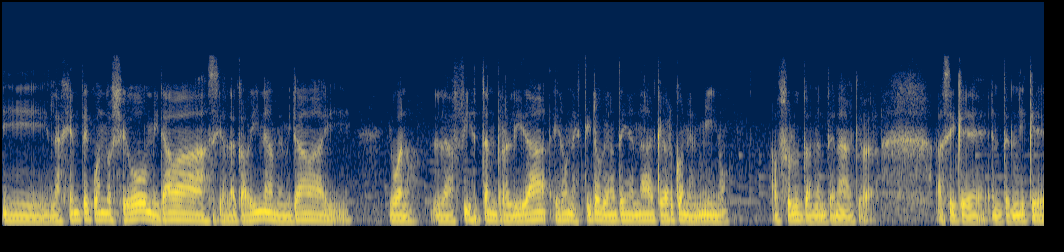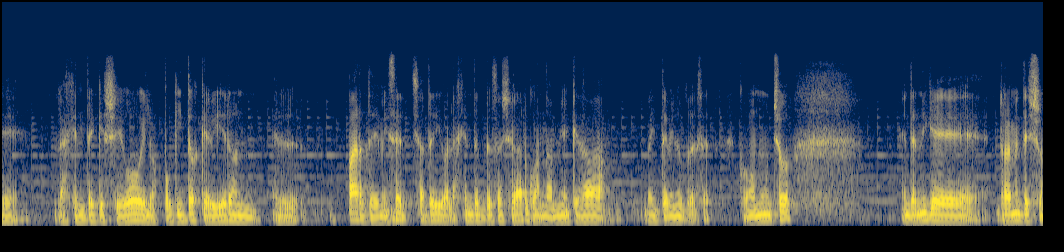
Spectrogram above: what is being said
Y la gente cuando llegó miraba hacia la cabina, me miraba y, y bueno, la fiesta en realidad era un estilo que no tenía nada que ver con el mío, absolutamente nada que ver. Así que entendí que la gente que llegó y los poquitos que vieron el, parte de mi set. Ya te digo, la gente empezó a llegar cuando a mí me quedaba 20 minutos de set, como mucho. Entendí que realmente yo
